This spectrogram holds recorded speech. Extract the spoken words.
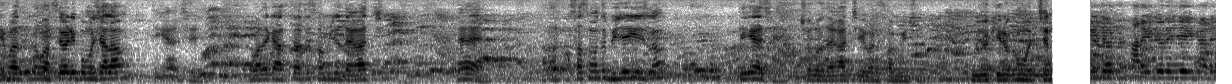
এইমাত্র মাসির বাড়ি পৌঁছালাম, ঠিক আছে? তোমাদেরকে আস্তে আস্তে সব কিছু দেখাচ্ছি হ্যাঁ? আসার সময় তো ভিজে গিয়েছিলাম ঠিক আছে? চলো দেখাচ্ছি এবার সব কিছু। পুজো কীরকম হচ্ছে আরেকজন এই যে এখানে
